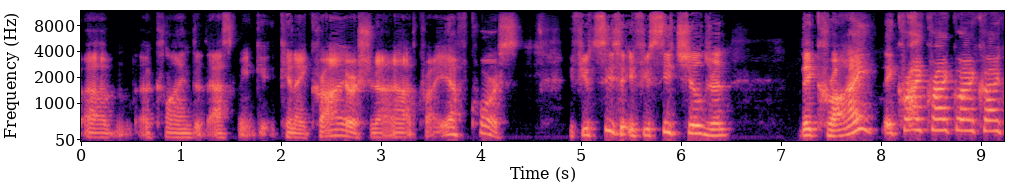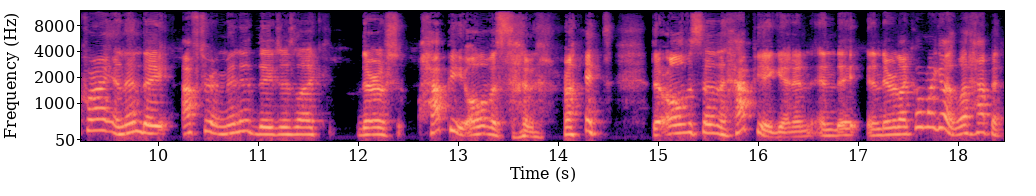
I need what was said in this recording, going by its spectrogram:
um, a, client that asked me, can I cry or should I not cry? Yeah, of course. If you see, if you see children, they cry, they cry, cry, cry, cry, cry. And then they, after a minute, they just like, they're happy all of a sudden, right? They're all of a sudden happy again. And, and, they, and they're like, oh my God, what happened?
